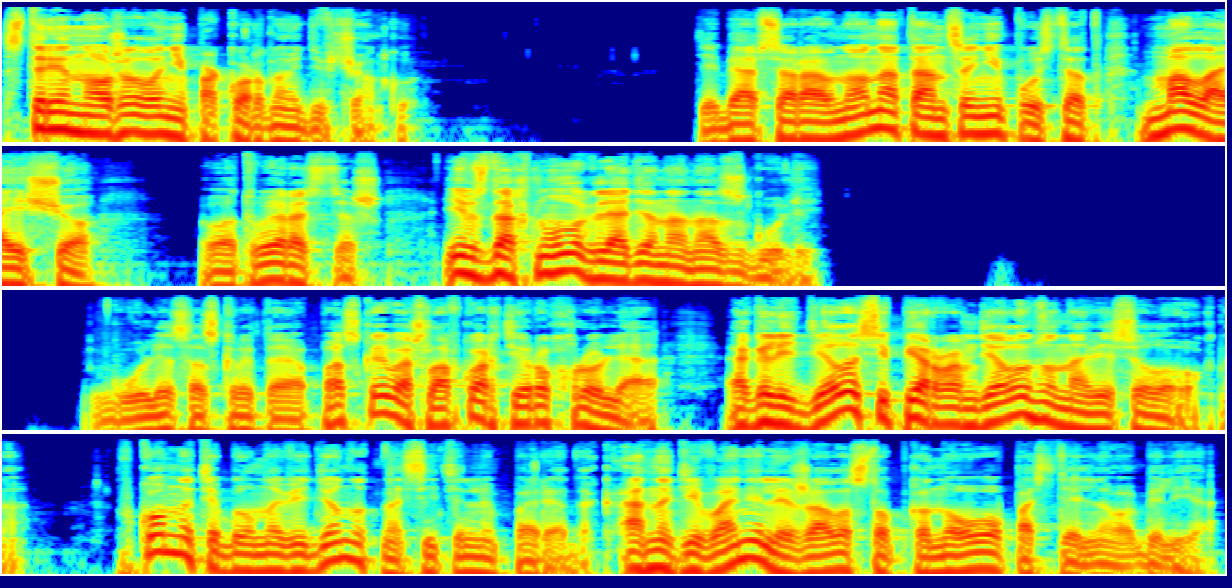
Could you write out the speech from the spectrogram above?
стреножила непокорную девчонку. «Тебя все равно на танцы не пустят, мала еще. Вот вырастешь». И вздохнула, глядя на нас с Гулей. Гуля со скрытой опаской вошла в квартиру Хруля, огляделась и первым делом занавесила окна. В комнате был наведен относительный порядок, а на диване лежала стопка нового постельного белья.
